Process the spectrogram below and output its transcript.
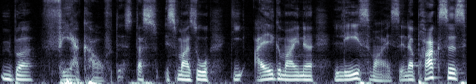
überverkauft ist. Das ist mal so die allgemeine Lesweise. In der Praxis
